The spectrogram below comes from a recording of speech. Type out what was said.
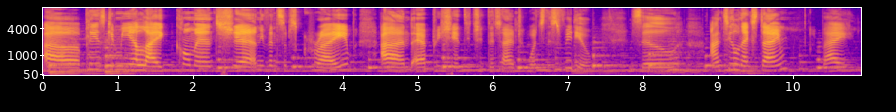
uh, please give me a like comment share and even subscribe and I appreciate you took the time to watch this video. So until next time bye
